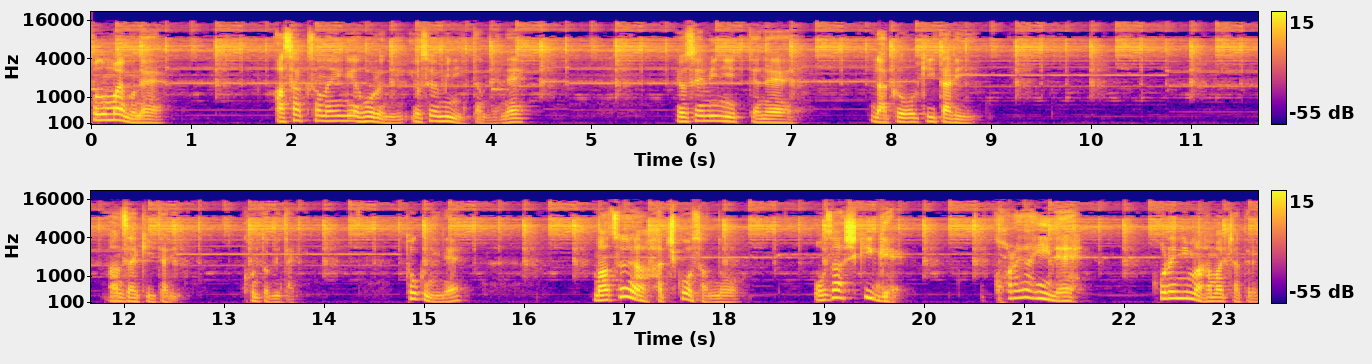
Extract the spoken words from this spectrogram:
この前もね浅草の園芸ホールに寄席を見に行ったんだよね。寄席見に行ってね落語を聞いたり漫才聞いたりコント見たり。特にね松屋八甲さんのお座敷芸。これがいいね。これに今ハマっちゃってる。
